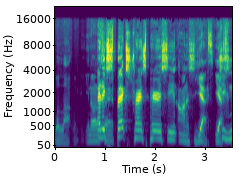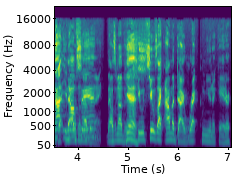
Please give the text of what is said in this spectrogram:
a lot with me. You know what And I'm saying? expects transparency and honesty. Yes, yes. She's not- That- you that know was what I'm another saying? thing. That was another Yes. thing. She was she was like, I'm a direct communicator.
